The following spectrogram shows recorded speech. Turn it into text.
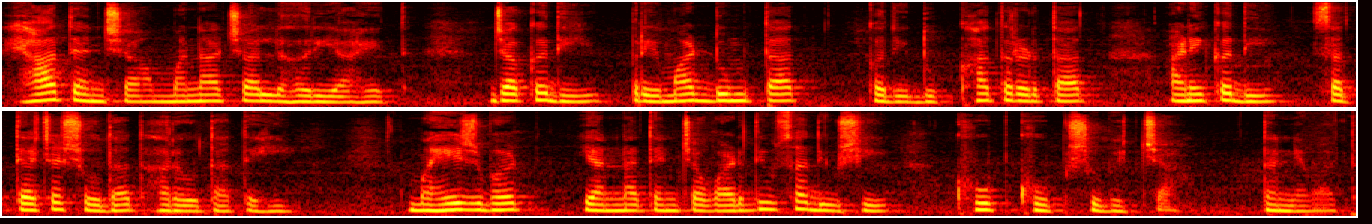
ह्या त्यांच्या मनाच्या लहरी आहेत ज्या कधी प्रेमात डुंबतात कधी दुःखात रडतात आणि कधी सत्याच्या शोधात हरवतातही. महेश भट यांना त्यांच्या वाढदिवसादिवशी खूप खूप शुभेच्छा. धन्यवाद.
